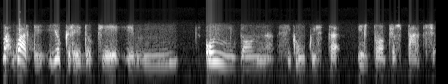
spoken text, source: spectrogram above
Ma guardi, io credo che ehm, ogni donna si conquista il proprio spazio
